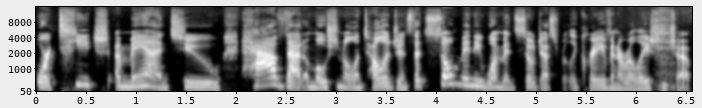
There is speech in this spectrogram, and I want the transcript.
or teach a man to have that emotional intelligence that so many women so desperately crave in a relationship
